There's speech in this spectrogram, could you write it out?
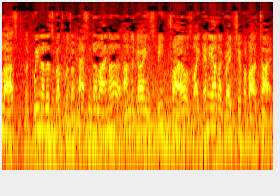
Last, the Queen Elizabeth was a passenger liner undergoing speed trials like any other great ship of our time.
